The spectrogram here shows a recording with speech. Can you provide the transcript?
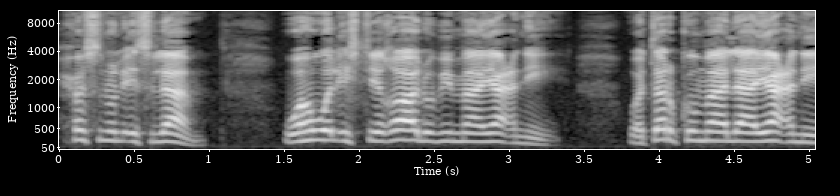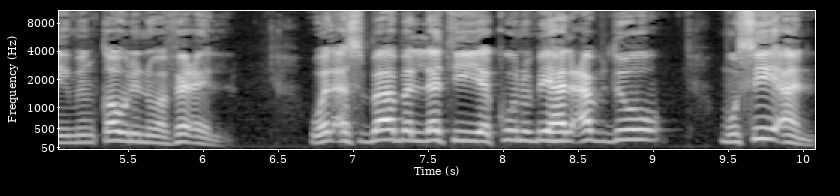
حسن الإسلام وهو الاشتغال بما يعني وترك ما لا يعني من قول وفعل. والأسباب التي يكون بها العبد مسيئا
